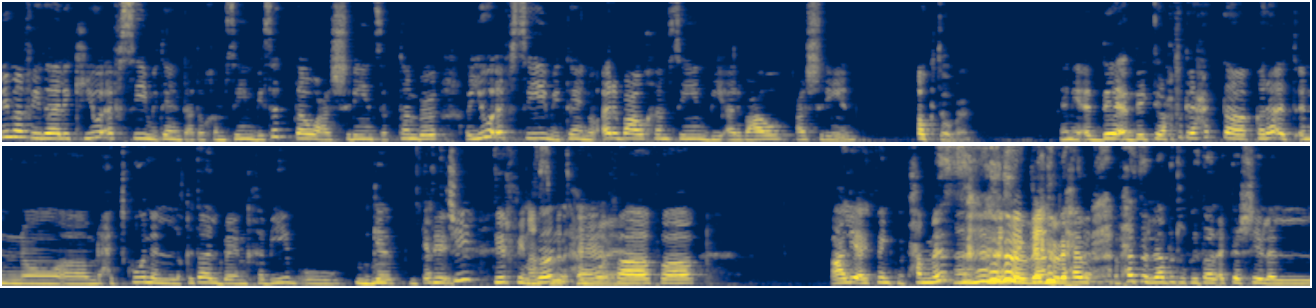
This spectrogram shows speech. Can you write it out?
بما في ذلك UFC 253 ب 26 سبتمبر و UFC 254 ب 24 أكتوبر. يعني قد إيه قد إيه كثير على فكرة حتى قرأت إنه رح تكون القتال بين خبيب و كثير في ناس بتحبه إيه يعني. ف ف علي I think متحمس. بحب بحس رياضة القتال أكثر شيء لل...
